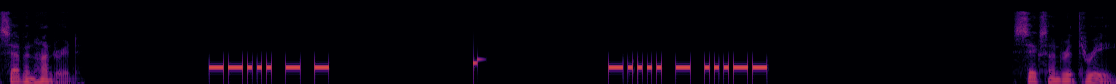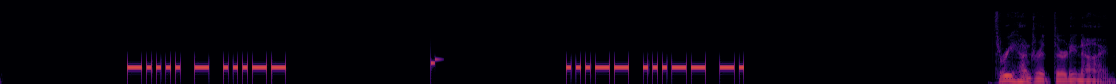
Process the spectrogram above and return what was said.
Seven hundred. Six hundred three. Three hundred thirty nine.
